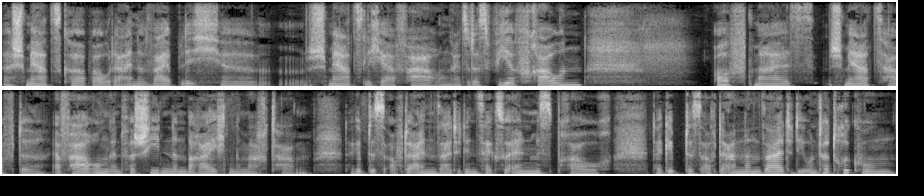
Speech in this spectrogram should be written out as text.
äh, Schmerzkörper oder eine weibliche äh, schmerzliche Erfahrung. Also dass wir Frauen oftmals schmerzhafte Erfahrungen in verschiedenen Bereichen gemacht haben. Da gibt es auf der einen Seite den sexuellen Missbrauch, da gibt es auf der anderen Seite die Unterdrückung,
